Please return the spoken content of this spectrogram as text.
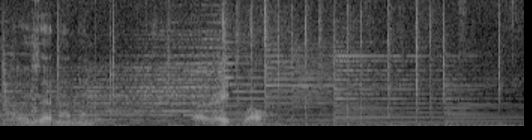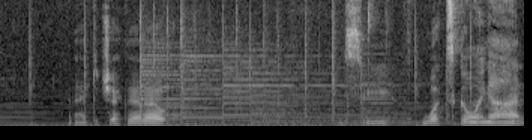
How is that not numbered? All right, well, I have to check that out and see what's going on.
